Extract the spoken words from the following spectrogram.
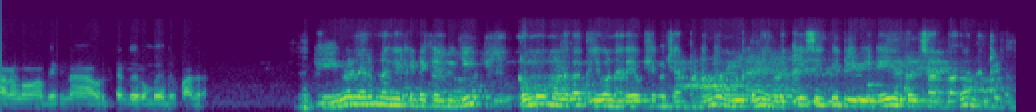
தரணும் அப்படின்னு நான் அவர்கிட்ட இருந்து ரொம்ப எதிர்பார்க்கிறேன். இவ்வளவு நேரம் நாங்க கேட்ட கேள்விக்கு ரொம்ப அழகா தெளிவா நிறைய விஷயங்கள் ஷேர் பண்ணுங்க. உங்களுக்கு வந்து எங்களோட கேசிபி டிவி நேயர்கள் சார்பாக நன்றிகள்.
